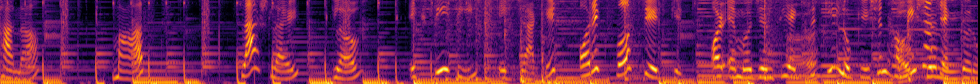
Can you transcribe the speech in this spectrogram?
खाना मास्क फ्लैशलाइट ग्लव्स एक सीटी एक जैकेट और एक फ़र्स्ट एड किट और इमरजेंसी एग्जिट की लोकेशन हमेशा चेक करो।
